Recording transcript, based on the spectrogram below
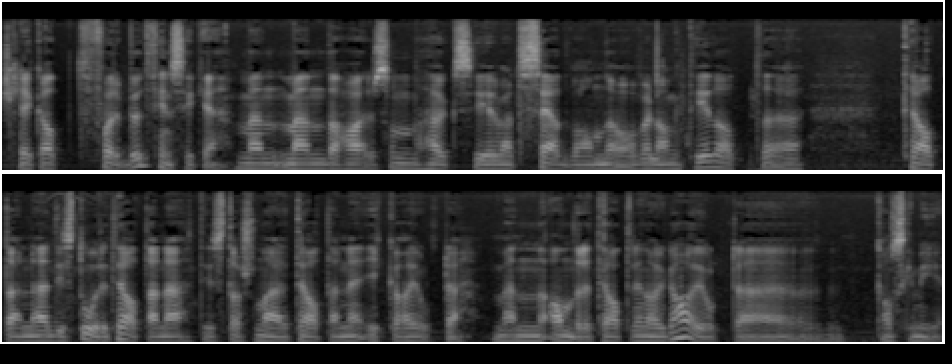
Slik at forbud finnes ikke. Men, men det har, som Haug sier, vært sedvane over lang tid at teaterne, de store teaterne, de stasjonære teaterne, ikke har gjort det. Men andre teatre i Norge har gjort det ganske mye.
